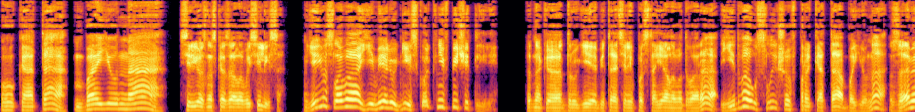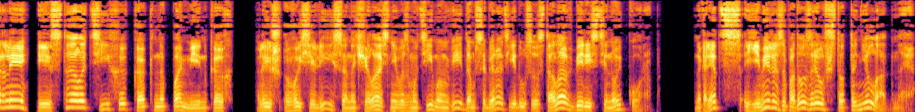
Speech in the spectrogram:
«У кота баюна», — серьезно сказала Василиса. Ее слова Емелю нисколько не впечатлили. Однако другие обитатели постоялого двора, едва услышав про кота-баюна, замерли, и стало тихо, как на поминках. Лишь Василиса начала с невозмутимым видом собирать еду со стола в берестяной короб. Наконец, Емеля заподозрил что-то неладное.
